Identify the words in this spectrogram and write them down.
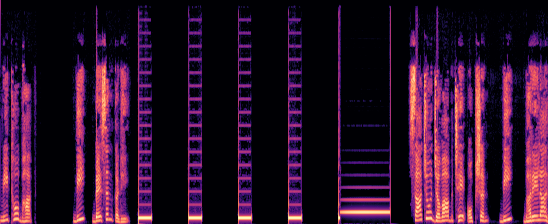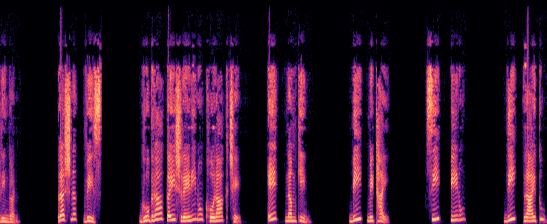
મીઠો ભાત ડી બેસન કઢી સાચો જવાબ છે ઓપ્શન બી, ભરેલા રીંગણ. પ્રશ્ન વીસ. ઘૂઘરા કઈ શ્રેણીનો ખોરાક છે? એ, નમકીન. બી, મીઠાઈ. સી, પીણું. ડી, રાયતું.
